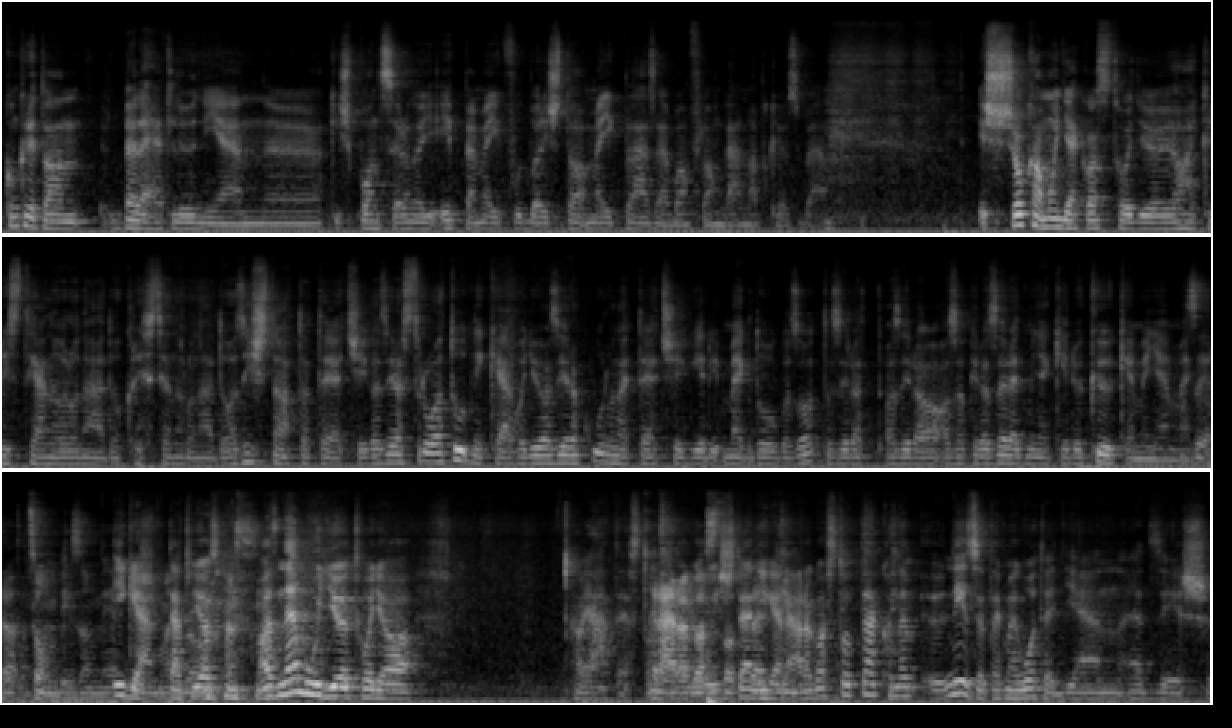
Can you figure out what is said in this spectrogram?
konkrétan be lehet lőni ilyen kis pontszerűen, hogy éppen melyik futbalista, melyik plázában flangál nap közben. És sokan mondják azt, hogy jaj, Cristiano Ronaldo, Cristiano Ronaldo, az Isten adta tehetség. Azért azt róla tudni kell, hogy ő azért a kurva nagy tehetségért megdolgozott, azért, a- azért a- azokért az eredményekért ő kőkeményen Azért a combizomért Igen, tehát hogy az, az nem úgy jött, hogy a ha hát ezt Isten, igen, ráragasztották, hanem nézzetek meg, volt egy ilyen edzés,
